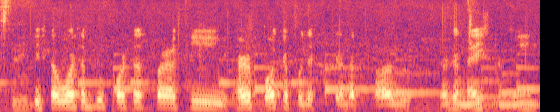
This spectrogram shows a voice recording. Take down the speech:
Sim. Star Wars abriu portas para que Harry Potter pudesse ser adaptado, Os Anéis também.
